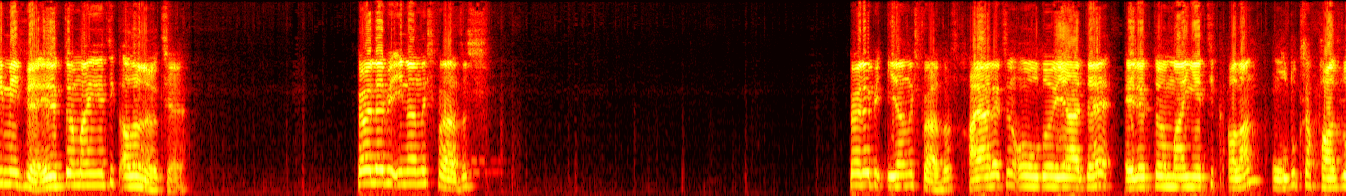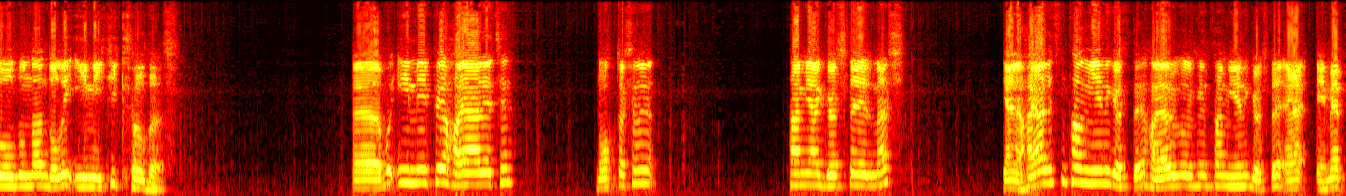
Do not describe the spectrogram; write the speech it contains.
EMF elektromanyetik alan ölçeri. Şöyle bir inanış vardır. Şöyle bir inanış vardır. Hayaletin olduğu yerde elektromanyetik alan oldukça fazla olduğundan dolayı EMF'i kıldırır. Ee, bu EMF hayaletin noktasını tam yer gösterilmez. Yani hayaletin tam yerini gösterir. Hayaletin tam yerini gösterir. Eğer MF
